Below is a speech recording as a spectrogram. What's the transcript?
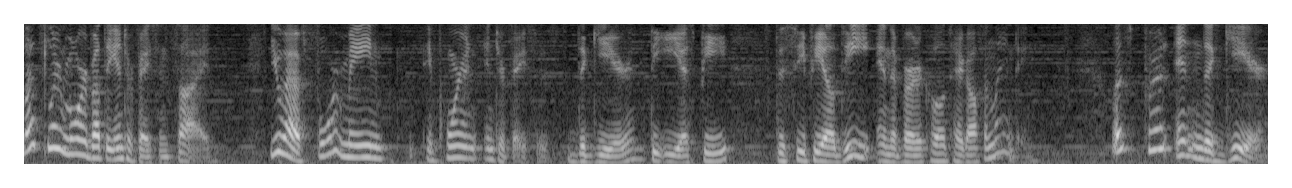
Let's learn more about the interface inside. You have four main important interfaces, the gear, the ESP, the CPLD, and the vertical takeoff and landing. Let's put in the gear.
